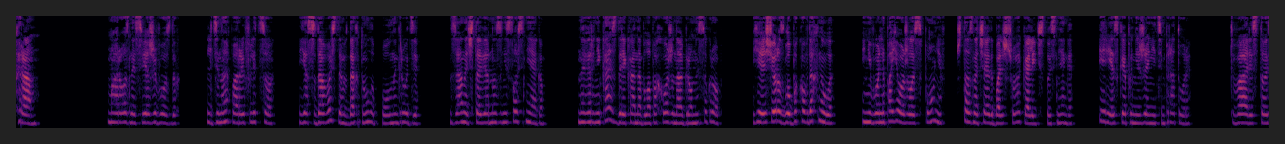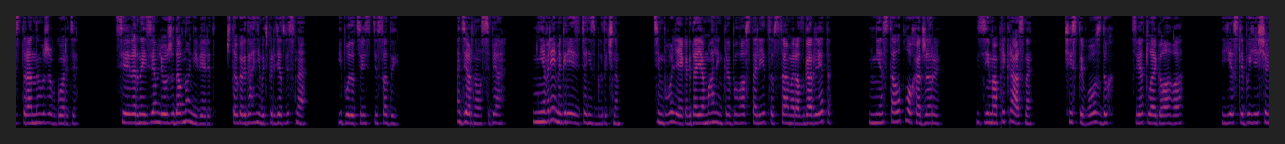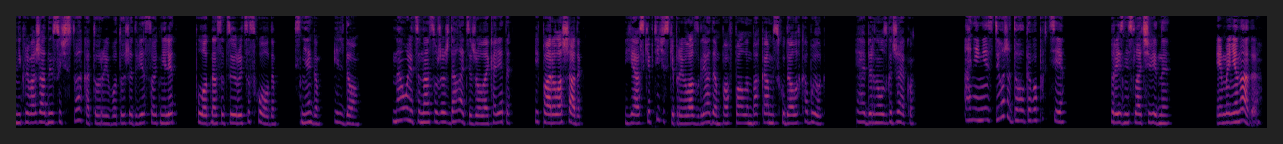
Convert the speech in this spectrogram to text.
Храм. Морозный свежий воздух, ледяной порыв в лицо. Я с удовольствием вдохнула полной груди. За ночь таверну занесло снегом. Наверняка издалека она была похожа на огромный сугроб. Я еще раз глубоко вдохнула и невольно поежилась, вспомнив, что означает большое количество снега и резкое понижение температуры. Твари с той стороны уже в городе. Северные земли уже давно не верят, что когда-нибудь придет весна, и будут цвести сады. Одернула себя. Мне время грезить о несбыточном. Тем более, когда я маленькая была в столице в самый разгар лета, мне стало плохо от жары. Зима прекрасна. Чистый воздух, светлая голова. Если бы еще не кровожадные существа, которые вот уже две сотни лет плотно ассоциируются с холодом, снегом и льдом. На улице нас уже ждала тяжелая карета и пара лошадок. Я скептически провела взглядом по впалым бокам исхудалых кобылок и обернулась к Джеку. «Они не сдюжат долгого пути», — произнесла очевидная. «Им и не надо».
